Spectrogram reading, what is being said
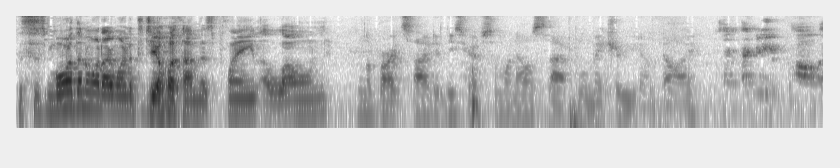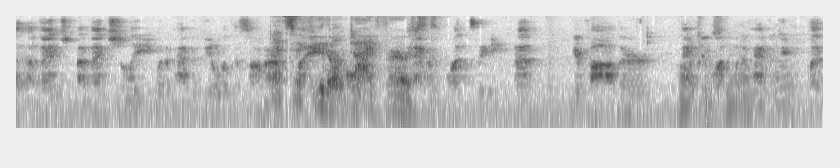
this is more than what I wanted to deal with on this plane alone. On the bright side, at least you have someone else that will make sure you don't die. I mean, I'll eventually, eventually you would have had to deal with this on our That's if you don't die first. Everyone, Zahina, your father, Oh, trust everyone me, would have I had to won't do. But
